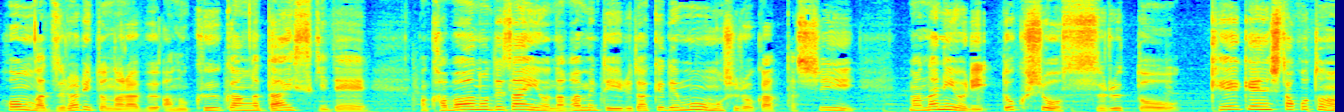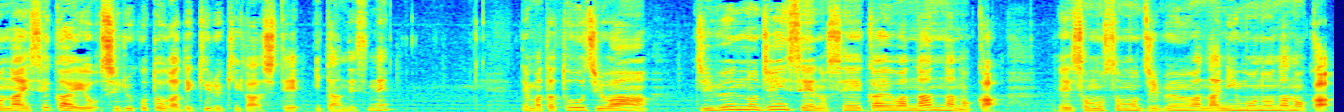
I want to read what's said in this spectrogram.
本がずらりと並ぶあの空間が大好きで、まあ、カバーのデザインを眺めているだけでも面白かったしまあ、何より読書をすると経験したことのない世界を知ることができる気がしていたんですね。でまた当時は自分の人生の正解は何なのか、えー、そもそも自分は何者なのか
